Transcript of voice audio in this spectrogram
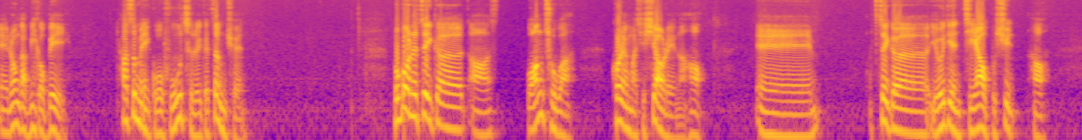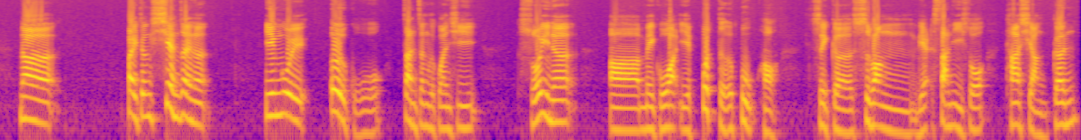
诶，拢甲美国买，他是美国扶持的一个政权。不过呢，这个啊。王储啊，可能嘛是笑脸了哈，呃，这个有一点桀骜不驯哈。那拜登现在呢，因为俄国战争的关系，所以呢啊，美国啊也不得不哈，这个释放良善意，说他想跟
